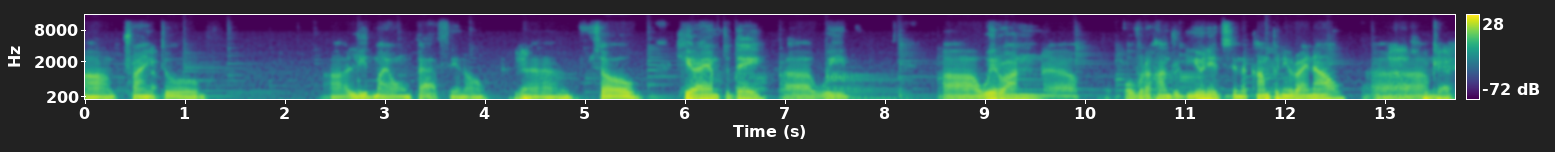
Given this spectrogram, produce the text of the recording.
um, trying yep. to uh, lead my own path. You know. Yep. Uh, so here I am today. Uh, we uh, we run uh, over 100 units in the company right now. Wow. Okay.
